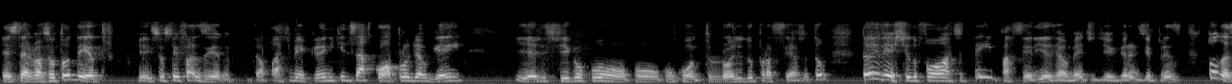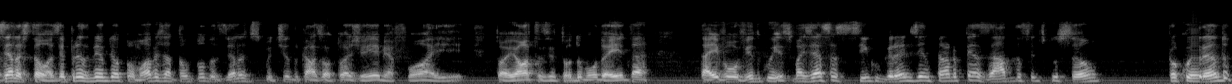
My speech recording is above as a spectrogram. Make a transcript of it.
Esse negócio eu estou dentro, porque isso eu sei fazer. Né? Então, a parte mecânica eles acoplam de alguém e eles ficam com, com, com controle do processo. Então, estão investindo forte, tem parcerias realmente de grandes empresas, todas elas estão, as empresas mesmo de automóveis já estão todas elas discutindo caso autor, a GM, a Ford, Toyotas e todo mundo aí está tá envolvido com isso. Mas essas cinco grandes entraram pesado nessa discussão, procurando.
